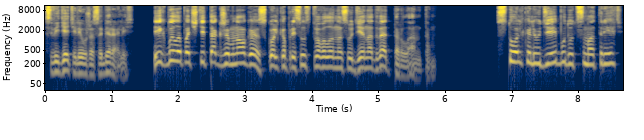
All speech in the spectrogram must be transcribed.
Свидетели уже собирались. Их было почти так же много, сколько присутствовало на суде над Веттерландом. «Столько людей будут смотреть!»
